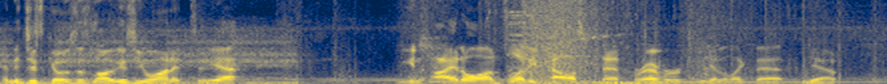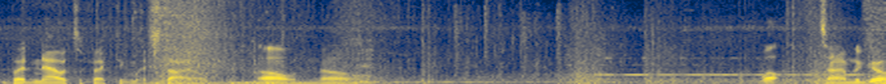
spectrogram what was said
And it just goes as long as you want it to. Yeah. You can idle on Bloody Palace with that forever if you get it like that. Yeah. But now it's affecting my style. Oh no. Well, time to go.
